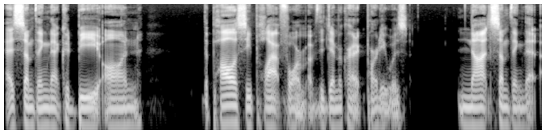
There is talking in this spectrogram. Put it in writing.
as something that could be on the policy platform of the Democratic Party was not something that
